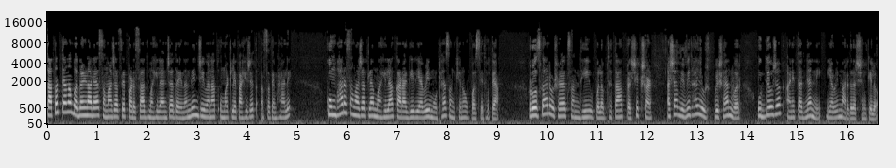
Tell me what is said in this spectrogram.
सातत्यानं बदलणाऱ्या समाजाचे पडसाद महिलांच्या दैनंदिन जीवनात उमटले पाहिजेत असं ते म्हणाले. कुंभार समाजातल्या महिला कारागीर यावेळी मोठ्या संख्येनं उपस्थित होत्या. रोजगार विषयक संधी उपलब्धता प्रशिक्षण अशा विविध विषयांवर उद्योजक आणि तज्ज्ञांनी यावेळी मार्गदर्शन केलं.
